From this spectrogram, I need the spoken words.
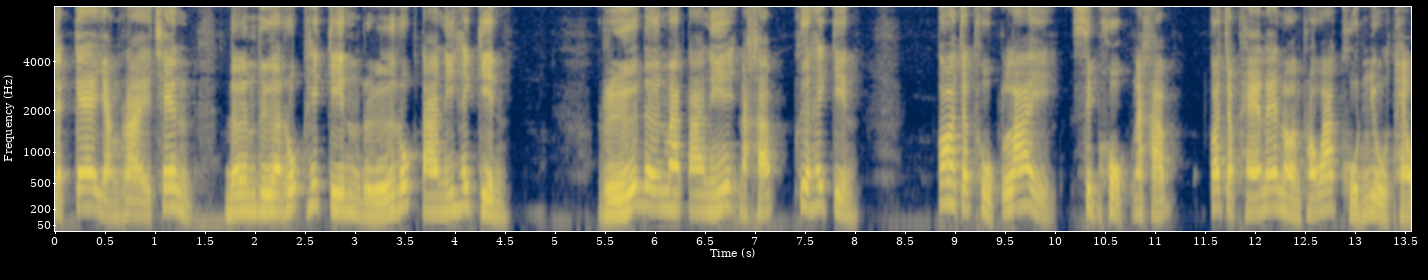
จะแก้อย่างไร เช่น เดินเรือรุกให้กิน หรือรุกตานี้ให้กิน หรือเดินมาตานี้นะครับ เพื่อให้กิน ก็จะถูกไล่ 16 นะครับ ก็จะแพ้แน่นอนเพราะว่าขุนอยู่แถว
